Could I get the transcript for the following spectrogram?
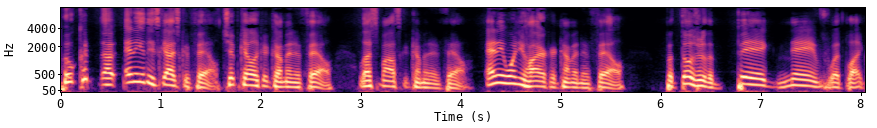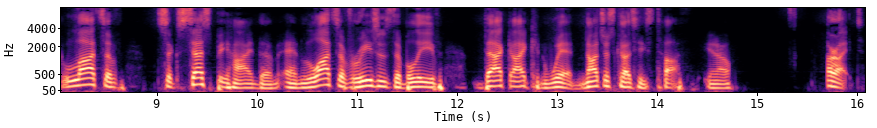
who could, uh, any of these guys could fail. Chip Kelly could come in and fail. Les Miles could come in and fail. Anyone you hire could come in and fail but those are the big names with like lots of success behind them and lots of reasons to believe that guy can win, not just because he's tough, you know? All right.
